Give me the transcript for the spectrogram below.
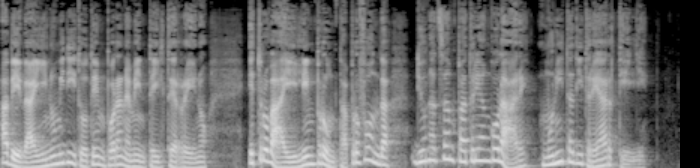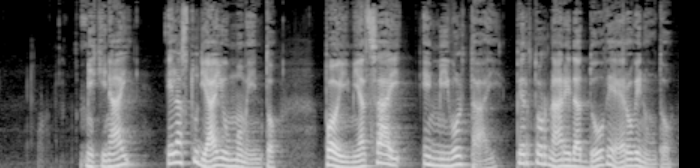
aveva inumidito temporaneamente il terreno e trovai l'impronta profonda di una zampa triangolare munita di tre artigli. Mi chinai e la studiai un momento, poi mi alzai e mi voltai per tornare da dove ero venuto.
